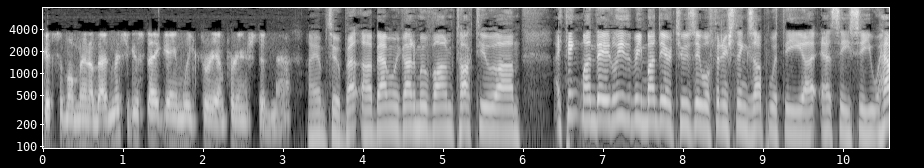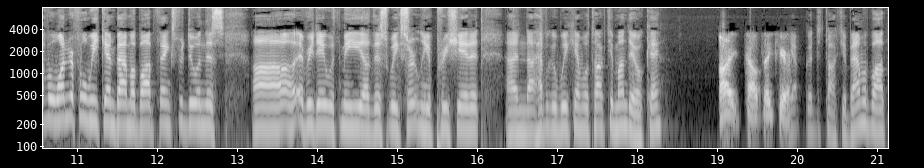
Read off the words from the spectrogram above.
get some momentum. That Michigan State game, week three, I'm pretty interested in that. I am too. Ba- Uh, Batman, we got to move on. Talk to you. Um, I think Monday. It'll either be Monday or Tuesday. We'll finish things up with the uh, SEC. Have a wonderful weekend, Bama Bob. Thanks for doing this uh, every day with me uh, this week. Certainly appreciate it. And uh, have a good weekend. We'll talk to you Monday. Okay. All right, pal, take care. Yep, good to talk to you. Bama Bob,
